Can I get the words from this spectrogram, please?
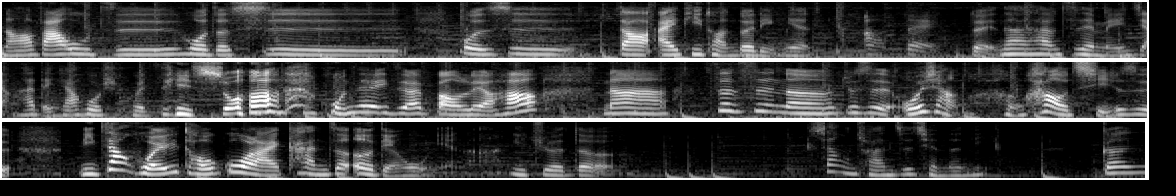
然后发物资，或者是或者是到 IT 团队里面啊，对对，那他们之前没讲，他等一下或许会自己说，我那一直在爆料。好，那这次呢，就是我想很好奇，就是你这样回头过来看这二点五年啊，你觉得上船之前的你跟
